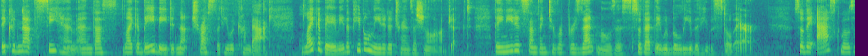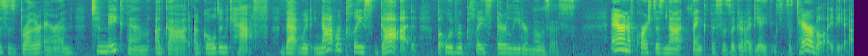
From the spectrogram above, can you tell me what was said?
They could not see him, and thus, like a baby, did not trust that he would come back. Like a baby, the people needed a transitional object. They needed something to represent Moses so that they would believe that he was still there. So they asked Moses' brother Aaron to make them a god, a golden calf, that would not replace God, but would replace their leader Moses. Aaron, of course, does not think this is a good idea. He thinks it's a terrible idea.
